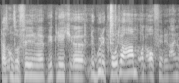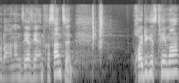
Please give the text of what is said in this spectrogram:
dass unsere Filme wirklich äh, eine gute Quote haben und auch für den einen oder anderen sehr, sehr interessant sind. Heutiges Thema,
